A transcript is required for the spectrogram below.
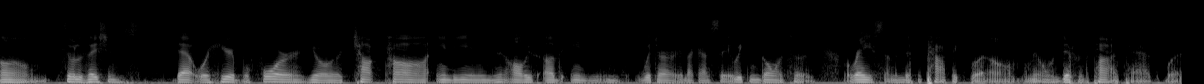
um, civilizations that were here before your Choctaw Indians and all these other Indians, which are, like I said, we can go into race on a different topic, but um, I mean on a different podcast. But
